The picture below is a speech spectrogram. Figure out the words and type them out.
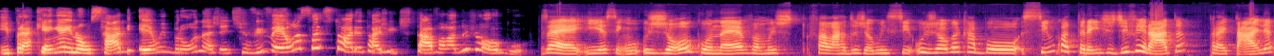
e para quem aí não sabe, eu e Bruna, a gente viveu essa história, tá? A gente estava lá no jogo. É, e assim, o, o, jogo, né? Vamos falar do jogo em si. O jogo acabou 5 a 3 de virada para a Itália.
